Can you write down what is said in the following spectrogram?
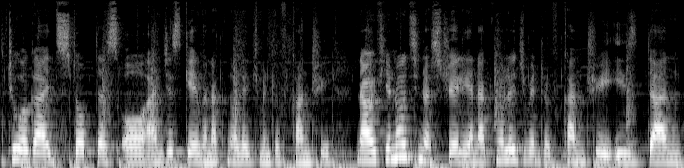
The tour guide stopped us all and just gave an acknowledgement of country. Now, if you're not in Australia, an acknowledgement of country is done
